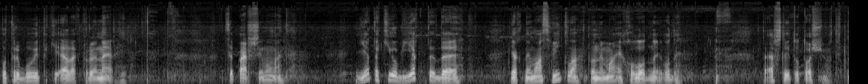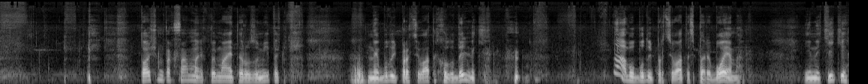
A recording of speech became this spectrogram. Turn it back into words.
потребують такі електроенергії. Це перший момент. Є такі об'єкти, де як нема світла, то немає холодної води. Теж слід уточнювати. Точно так само, як ви маєте розуміти, не будуть працювати холодильники. Або будуть працювати з перебоями. І не тільки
